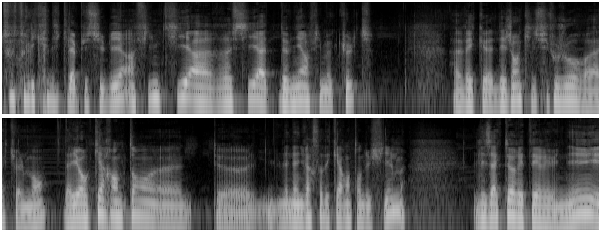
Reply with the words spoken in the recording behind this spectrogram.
toutes les critiques qu'il a pu subir, un film qui a réussi à devenir un film culte, avec euh, des gens qui le suivent toujours euh, actuellement. D'ailleurs, aux 40 ans euh, de l'anniversaire des 40 ans du film, les acteurs étaient réunis et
